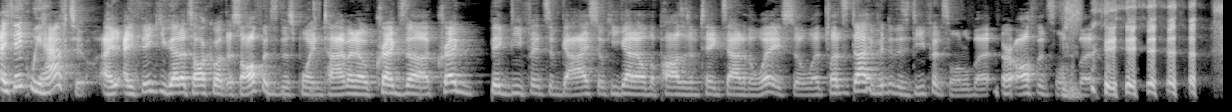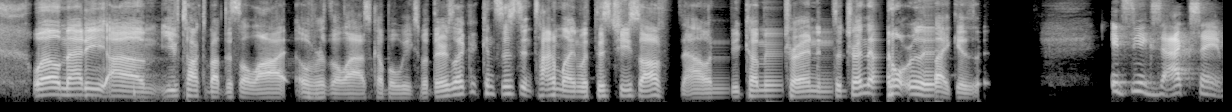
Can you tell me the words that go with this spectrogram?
I think we have to. I, I think you got to talk about this offense at this point in time. I know Craig's uh Craig big defensive guy, so he got all the positive takes out of the way. So let's let's dive into this defense a little bit or offense a little bit. well, Matty, um, you've talked about this a lot over the last couple weeks, but there's like a consistent timeline with this Chiefs off now and becoming a trend, and it's a trend that I don't really like, is it? It's the exact same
